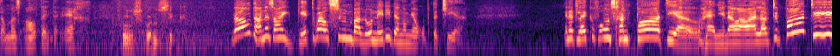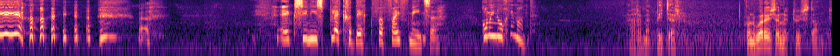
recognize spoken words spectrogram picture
dan was altyd reg. Voel skoon siek. Wel, dan is hy get well soon ballon net die ding om jou op te cheer. En dit lyk of ons gaan party hou. And you know how I love to party. well, ek sien hier's plek gedek vir 5 mense. Kom hier nog iemand? Arme Pieter. Kon hoor hy's in 'n toestand.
